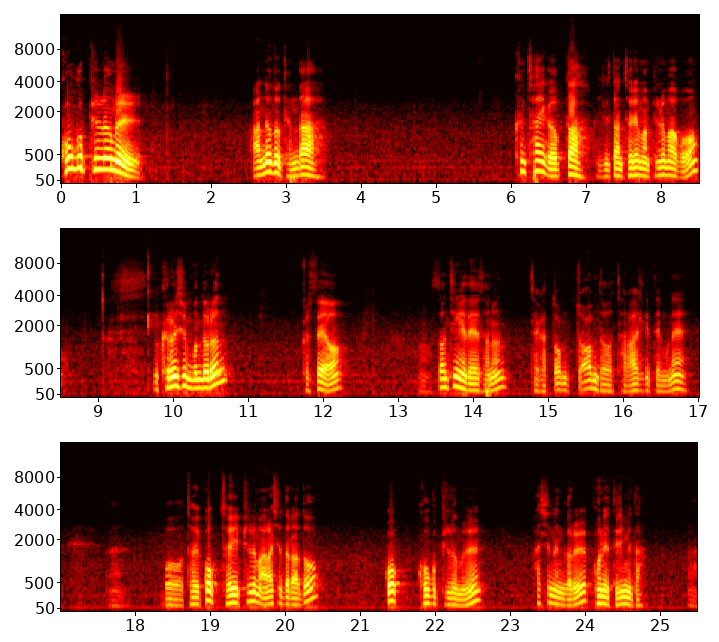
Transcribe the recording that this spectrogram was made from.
고급 필름을 안 넣어도 된다. 큰 차이가 없다. 일단 저렴한 필름하고. 그러신 분들은 글쎄요. 어, 썬팅에 대해서는 제가 좀 좀 더 잘 알기 때문에 에, 뭐 저희 꼭 저희 필름 안 하시더라도 꼭 고급 필름을 하시는 것을 권해 드립니다. 아,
